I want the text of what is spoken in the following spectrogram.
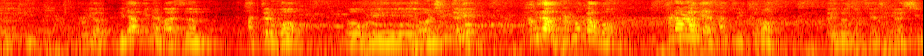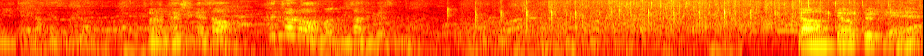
그 이- 우리 회장님의 말씀 받들고 또 우리 어르신들이 항상 행복하고 편안하게 살 수 있도록 저희들도 뒤에서 열심히 이렇게 일하겠습니다. 저는 대신해서 큰 절로 한번 인사드리겠습니다. 자, 여러분들께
